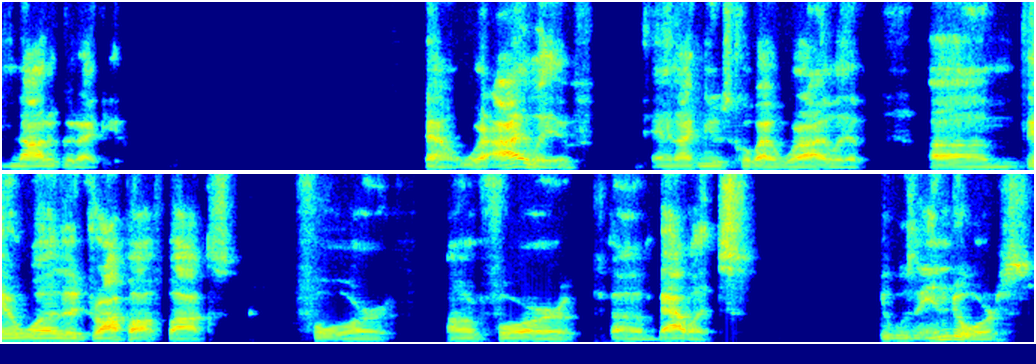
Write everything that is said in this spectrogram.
Not a good idea. Now, where I live, and I can just go by where I live, um, there was a drop off box for um, for um, ballots. It was indoors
